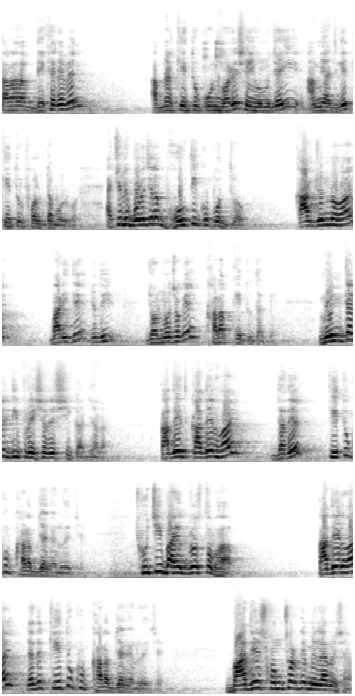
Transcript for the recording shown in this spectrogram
তারা দেখে নেবেন আপনার কেতু কোন ঘরে, সেই অনুযায়ী আমি আজকে কেতুর ফলটা বলব। অ্যাকচুয়ালি বলেছিলাম ভৌতিক উপদ্রব। কার জন্য হয়? বাড়িতে যদি জন্মছকে খারাপ কেতু থাকে। মেন্টাল ডিপ্রেশনের শিকার যারা। কাদের কাদের হয়? যাদের কেতু খুব খারাপ জায়গায় রয়েছে। ছুচি বায়ুগ্রস্ত ভাব। কাদের হয়, যাদের কেতু খুব খারাপ জায়গায় রয়েছে। বাজে সংসর্গে মেলামেশা।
